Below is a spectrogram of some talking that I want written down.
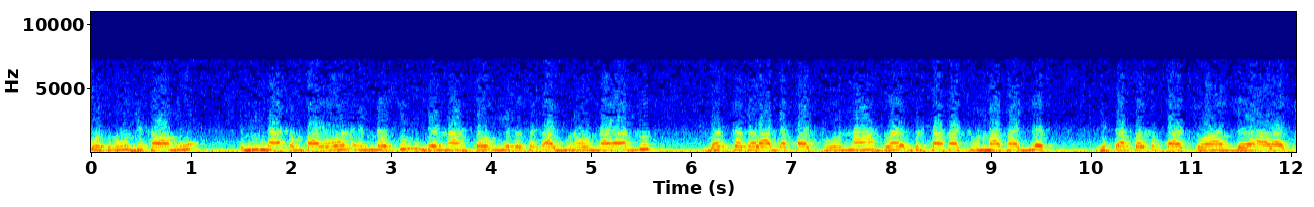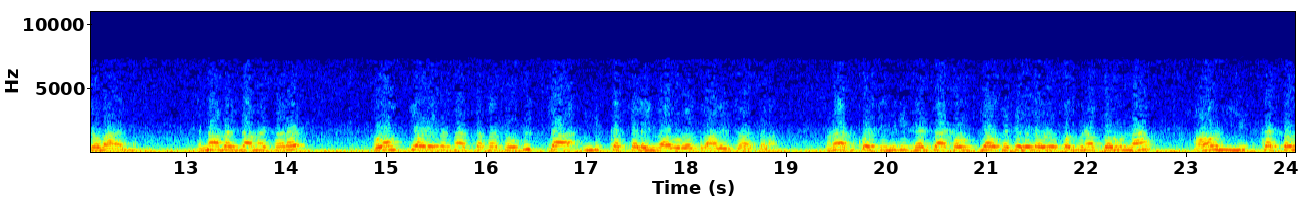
ቁስሉ ድካሙ የሚናቅም ባይሆን እነሱም እንደናንተው እየተሰቃዩ ነውና ያሉት መከተል አለባችሁና ብርታታችሁን ማሳየት ይጠበቅባችኋል አላቸው ማለት ነው። እና በዛ መሰረት በውጊያው የተሳተፈ ሰው ብቻ እንዲከተለኝ አሉ ረሱል አለ ሰላት ሰላም እንግዲህ ከዛ ከውጊያው ተገልለው የቆዩ ነበሩና አሁን ይከተሉ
